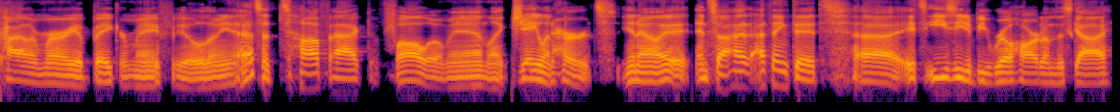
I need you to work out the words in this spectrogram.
Kyler Murray, a Baker Mayfield. I mean, that's a tough act to follow, man. Like Jalen Hurts, you know. It, and so I, I think that uh, it's easy to be real hard on this guy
